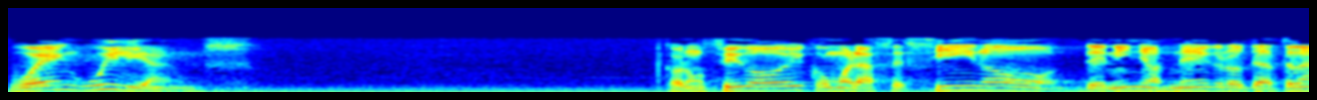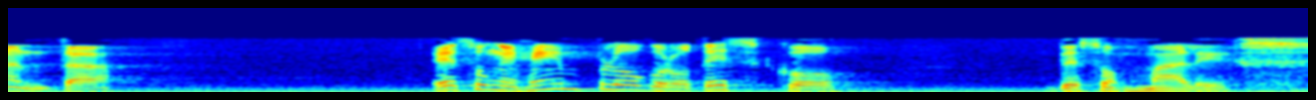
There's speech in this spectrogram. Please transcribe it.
Wayne Williams, conocido hoy como el asesino de niños negros de Atlanta, es un ejemplo grotesco de esos males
